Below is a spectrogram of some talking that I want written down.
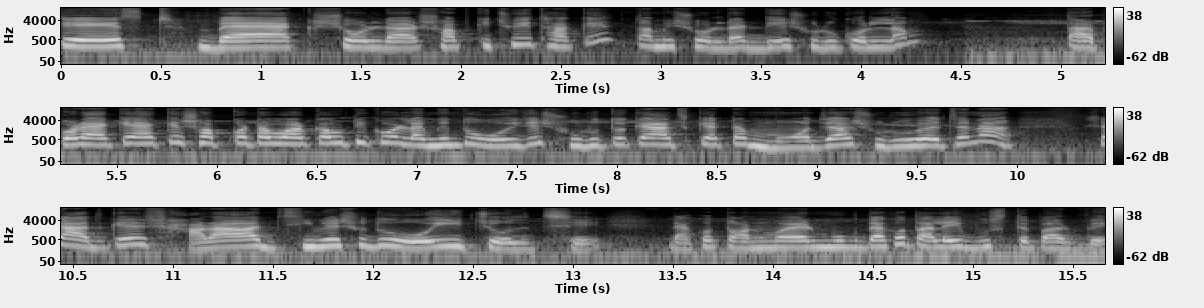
চেস্ট ব্যাক শোল্ডার সব কিছুই থাকে। তো আমি শোল্ডার দিয়ে শুরু করলাম। তারপর একে একে সব কটা ওয়ার্কআউটই করলাম। কিন্তু ওই যে শুরু থেকে আজকে একটা মজা শুরু হয়েছে না, সে আজকে সারা জিমে শুধু ওই চলছে। দেখো তন্ময়ের মুখ, দেখো তাহলেই বুঝতে পারবে।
